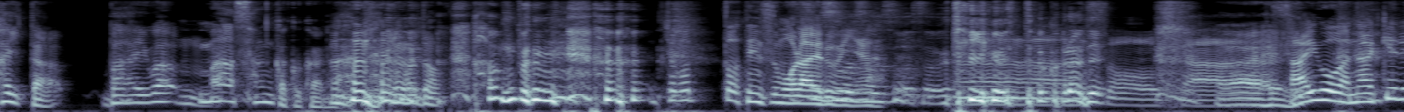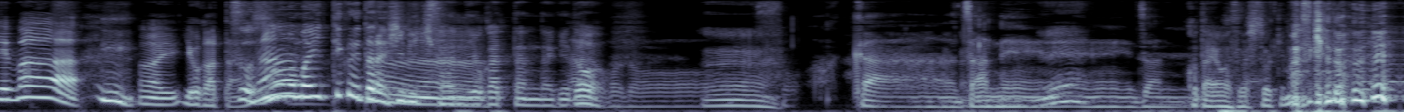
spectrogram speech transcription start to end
書いた場合は、うんまあ三角かな。なるほど。半分。ちょこっと点数もらえるんや。そうそうそうそう。っていうところで。そうか。はい最後がなければ、うん。あよかったそう、なそのまま言ってくれたら響さんでよかったんだけなるど、ほど。うんそうか。残念。ね残念。答え合わせをしておきますけどね。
